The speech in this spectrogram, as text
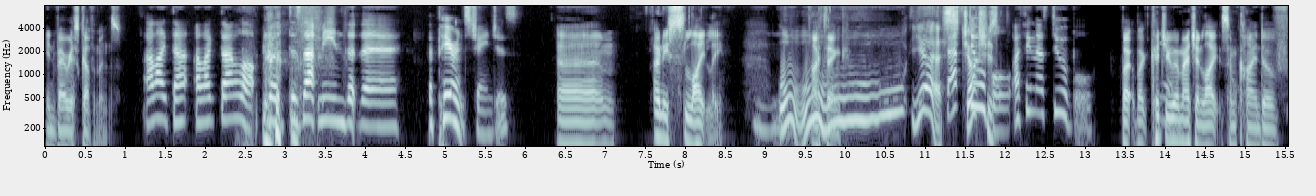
in various governments? I like that. I like that a lot. But does that mean that their appearance changes? Um, only slightly. Ooh, I think. yes, That's Josh is doable. I think that's doable. But but could you imagine like some kind of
